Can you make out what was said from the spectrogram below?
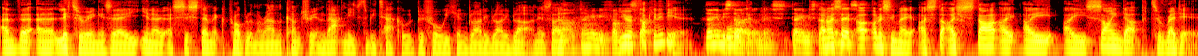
and the uh, littering is a you know a systemic problem around the country, and that needs to be tackled before we can bloody bloody blah. And it's like oh, don't get me fucking. you're a start- fucking idiot. Don't get me started on this. Don't get me started. And I said, uh, honestly, mate, I st- I start, I, I, I signed up to Reddit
